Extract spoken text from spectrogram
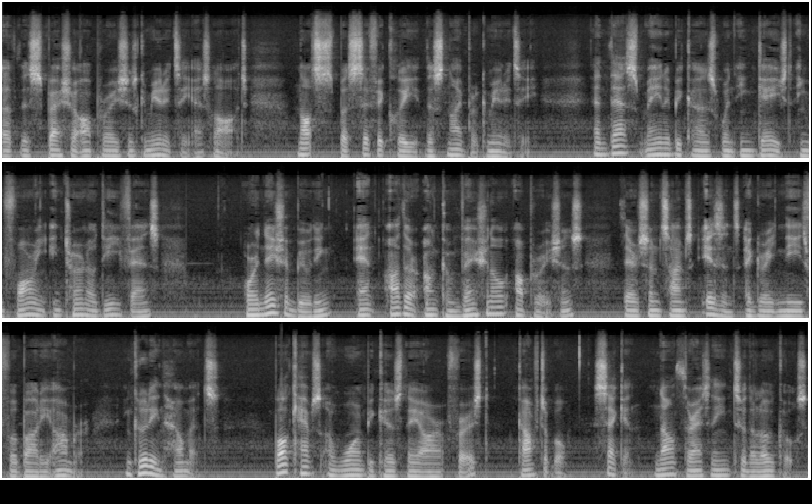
of the special operations community as large, not specifically the sniper community. And that's mainly because when engaged in foreign internal defense or nation building and other unconventional operations, there sometimes isn't a great need for body armor, including helmets. Ball caps are worn because they are, first, comfortable, second, non threatening to the locals,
